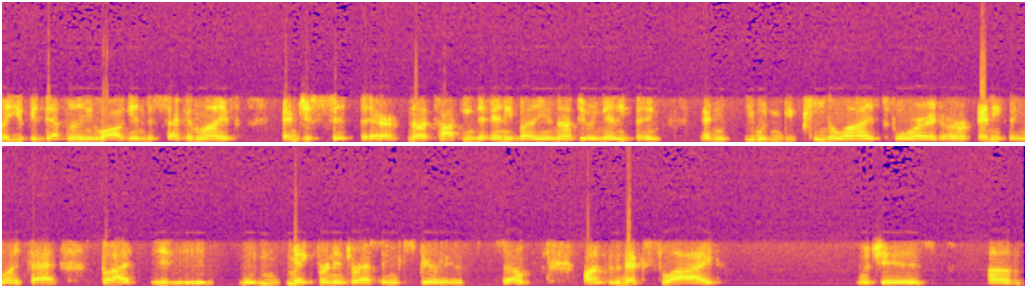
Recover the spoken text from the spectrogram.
but you could definitely log into Second Life and just sit there, not talking to anybody and not doing anything, and you wouldn't be penalized for it or anything like that. But it, it wouldn't make for an interesting experience. So, on to the next slide, which is um,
